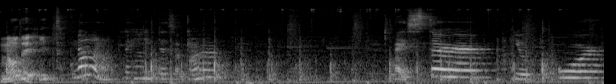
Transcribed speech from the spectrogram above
No, the heat. No, no, no. The heat is okay. I stir, you pour.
